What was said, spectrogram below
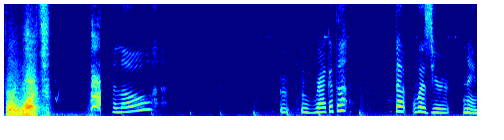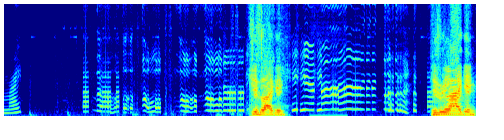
For what? Hello? R- Ragatha? That was your name, right? She's lagging. She's lagging.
